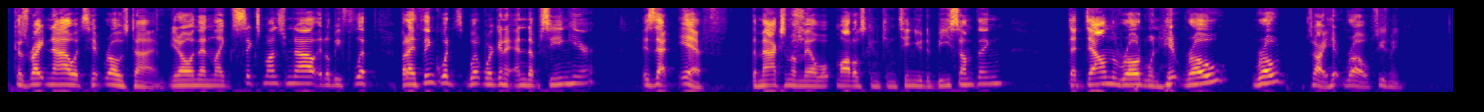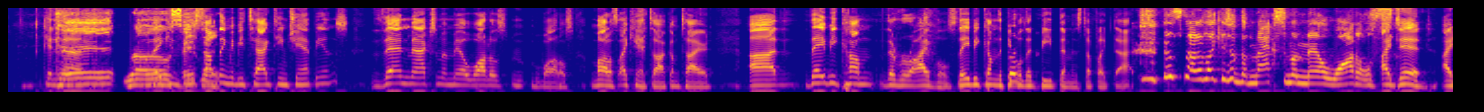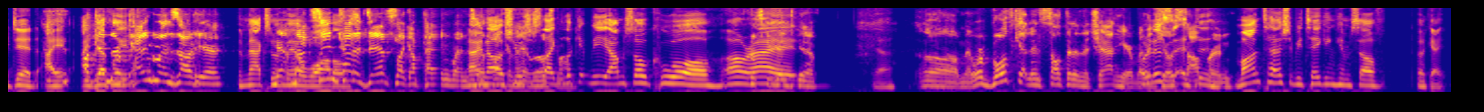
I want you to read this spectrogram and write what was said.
because right now it's hit Rose time, you know, and then like six months from now it'll be flipped. But I think what's what we're going to end up seeing here is that if the maximum male models can continue to be something, that down the road when hit row road sorry hit row excuse me can uh, they can be right. something maybe tag team champions, then maximum male waddles, m- models I can't talk I'm tired. Uh, they become the rivals. They become the people that beat them and stuff like that. It sounded like you said the maximum male waddles. I did. I did. I, I Okay, definitely they're penguins out here. the maximum Yeah, male Maxxine waddles. kind of danced like a penguin. I know. She was just like. "Look at me, I'm so cool." All good. Yeah. Oh man, we're both getting insulted in the chat here by But the it is Joe Stopper. Montez should be taking himself. Okay,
